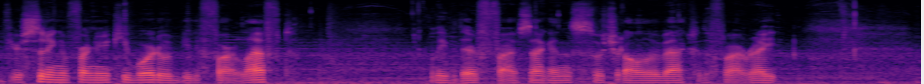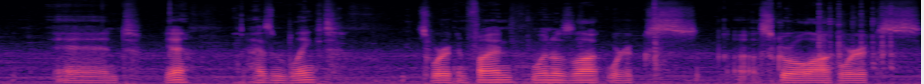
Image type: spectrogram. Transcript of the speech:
If you're sitting in front of your keyboard, it would be the far left. Leave it there for five seconds. Switch it all the way back to the far right yeah, it hasn't blinked. It's working fine. Windows lock works. Uh, scroll lock works.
